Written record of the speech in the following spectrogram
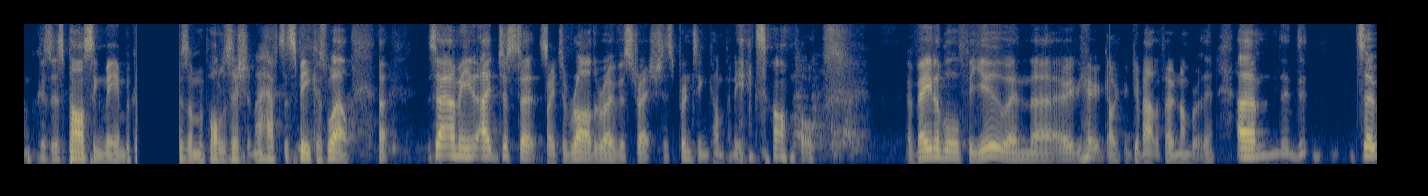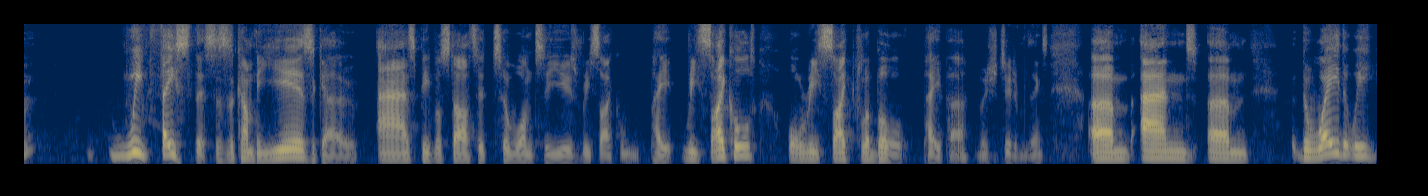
Because it's passing me and because I'm a politician, I have to speak as well. Uh, so, I mean, I just to, sorry to rather overstretch this printing company example. Available for you, and uh, I'll give out the phone number at the end. Um, th- so, we faced this as a company years ago as people started to want to use recycled, recycled or recyclable paper, which are two different things. Um, and um, the way that we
